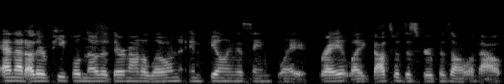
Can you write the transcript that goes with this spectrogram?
and that other people know that they're not alone in feeling the same way, right? Like that's what this group is all about.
